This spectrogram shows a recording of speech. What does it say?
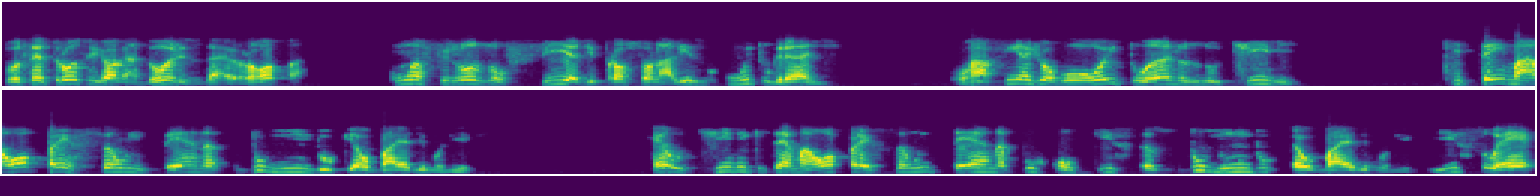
Você trouxe jogadores da Europa com uma filosofia de profissionalismo muito grande. O Rafinha jogou oito anos no time que tem maior pressão interna do mundo, que é o Bayern de Munique. É o time que tem a maior pressão interna por conquistas do mundo, é o Bayern de Munique. Isso é,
